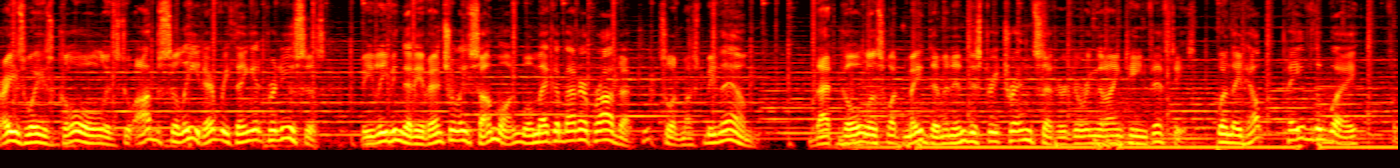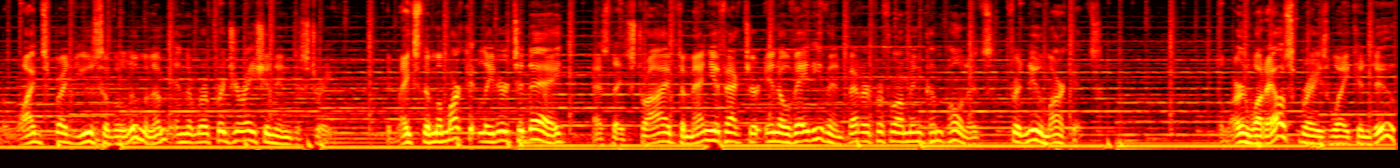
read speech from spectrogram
Brazeway's goal is to obsolete everything it produces, believing that eventually someone will make a better product, so it must be them. That goal is what made them an industry trendsetter during the 1950s, when they'd helped pave the way for the widespread use of aluminum in the refrigeration industry. It makes them a market leader today as they strive to manufacture innovative and better performing components for new markets. To learn what else Brazeway can do,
